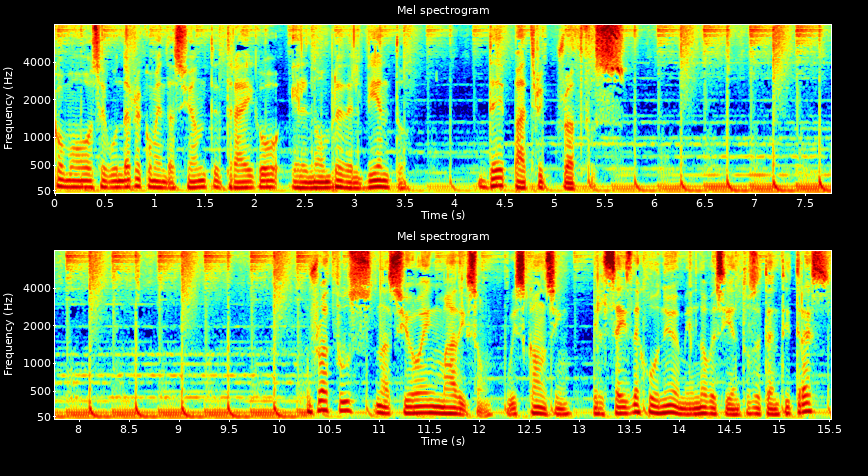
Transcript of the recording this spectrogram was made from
Como segunda recomendación te traigo El nombre del viento de Patrick Rothfuss. Rothfuss nació en Madison, Wisconsin, el 6 de junio de 1973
